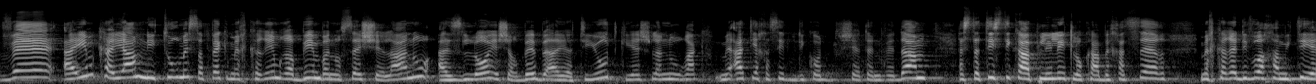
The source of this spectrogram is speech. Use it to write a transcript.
והאם קיים ניטור מספק מחקרים רבים בנושא שלנו? אז לא, יש הרבה בעייתיות כי יש לנו רק מעט יחסית בדיקות שתן ודם, הסטטיסטיקה הפלילית לוקה בחסר, מחקרי דיווח אמיתי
